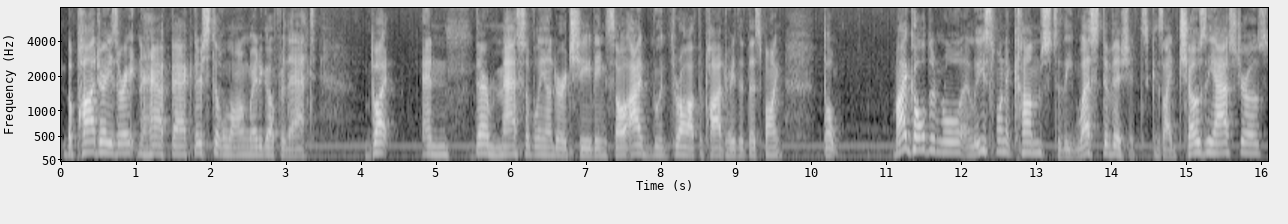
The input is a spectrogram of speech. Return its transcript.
the Padres are eight and a half back. There's still a long way to go for that. But, and they're massively underachieving, so I would throw out the Padres at this point. But my golden rule, at least when it comes to the West divisions, because I chose the Astros,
